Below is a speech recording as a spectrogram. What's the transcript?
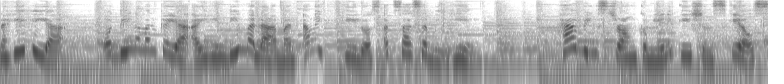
nahihiya, o di naman kaya ay hindi malaman ang ikikilos at sasabihin. Having strong communication skills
